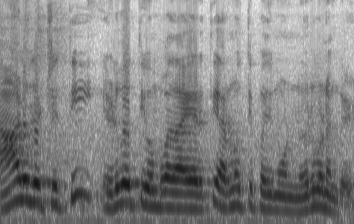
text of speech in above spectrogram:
நாலு லட்சத்தி எழுபத்தி ஒம்பதாயிரத்தி அறுநூற்றி பதிமூணு நிறுவனங்கள்.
